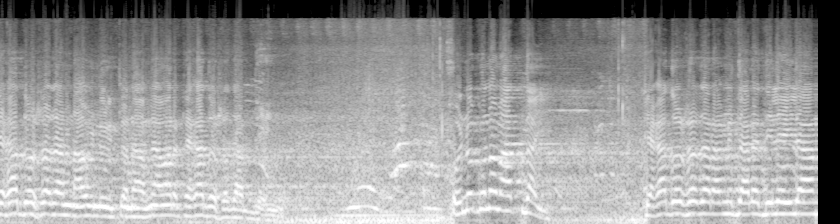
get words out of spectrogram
টেকা দশ হাজার না হইলে হইতো না আপনি আমার টেকা দশ হাজার দেন অন্য কোনো মাত নাই। টাকা দশ হাজার আমি তারা দিলেইলাম।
